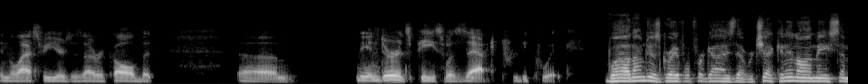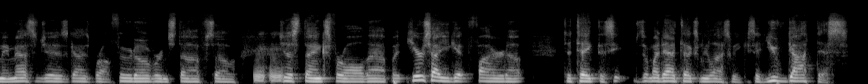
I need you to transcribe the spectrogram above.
in the last few years, as I recall. But um, the endurance piece was zapped pretty quick. Well, and I'm just grateful for guys that were checking in on me, send me messages. Guys brought food over and stuff. So Mhm. just thanks for all that. But here's how you get fired up to take this. So my dad texted me last week. He said, You've got this.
